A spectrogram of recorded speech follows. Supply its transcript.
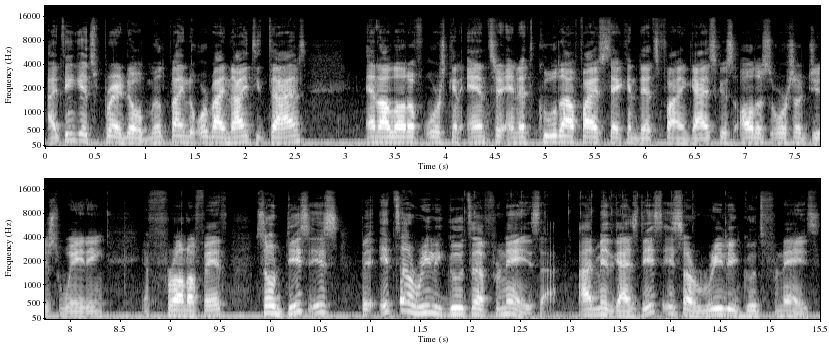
I think it's pretty dope. Multiplying the ore by 90 times and a lot of ores can enter and that cooldown 5 seconds, that's fine guys, because all those ores are just waiting in front of it. So this is, but it's a really good uh, furnace. I admit guys, this is a really good furnace.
